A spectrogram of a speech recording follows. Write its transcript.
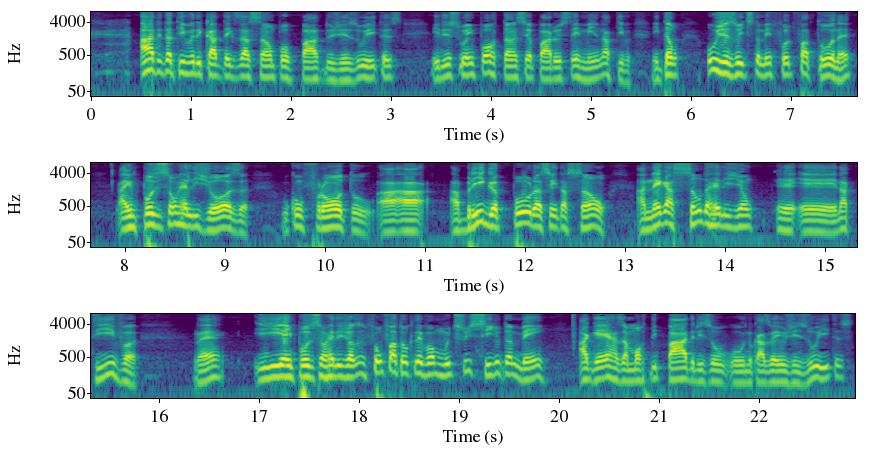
a tentativa de catequização por parte dos jesuítas e de sua importância para o extermínio nativo. Então, os jesuítas também foram fator, né? A imposição religiosa, o confronto, a briga por aceitação, a negação da religião é, é, nativa, né? E a imposição religiosa foi um fator que levou a muito suicídio também. A guerras, a morte de padres, ou, ou no caso aí os jesuítas,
